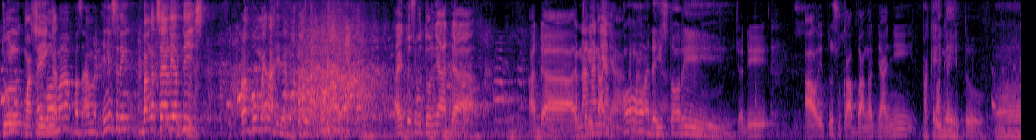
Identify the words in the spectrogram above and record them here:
Dul masih mohon ingat. maaf Mas Ahmad. Ini sering banget saya lihat di lampu merah ini. Nah, itu sebetulnya ada ada Kenangannya. ceritanya. Oh, kenangan. ada histori. Jadi Al itu suka banget nyanyi Pakai ini? itu. Oh,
